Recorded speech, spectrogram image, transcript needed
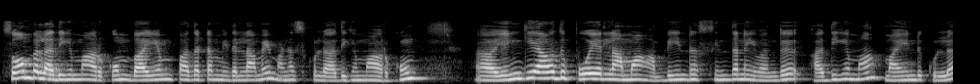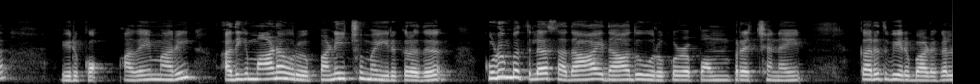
சோம்பல் அதிகமாக இருக்கும் பயம் பதட்டம் இதெல்லாமே மனசுக்குள்ளே அதிகமாக இருக்கும். எங்கேயாவது போயிடலாமா அப்படின்ற சிந்தனை வந்து அதிகமாக மைண்டுக்குள்ளே இருக்கும். அதே மாதிரி அதிகமான ஒரு பணிச்சுமை இருக்கிறது. குடும்பத்தில் சதா ஏதாவது ஒரு குழப்பம் பிரச்சனை கருத்து வேறுபாடுகள்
